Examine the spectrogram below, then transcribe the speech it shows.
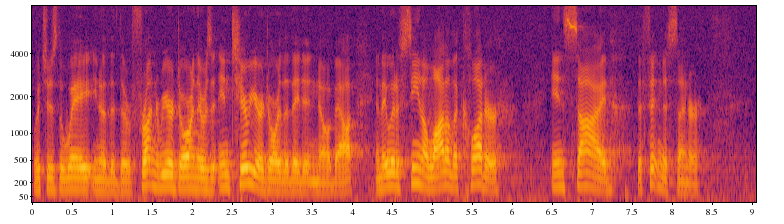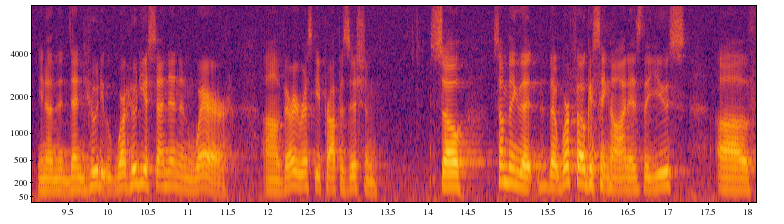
which is the way, you know, the, the front and rear door, and there was an interior door that they didn't know about, and they would have seen a lot of the clutter inside the fitness center. You know, then who do, where, who do you send in and where? Uh, very risky proposition. So something that, that we're focusing on is the use of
